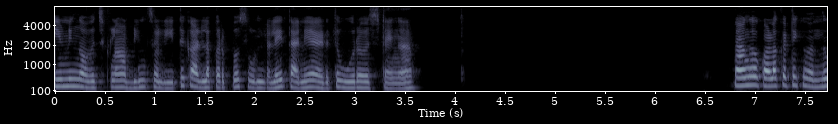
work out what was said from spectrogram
ஈவினிங் வச்சுக்கலாம் அப்படின்னு சொல்லிட்டு கடலைப்பருப்பு சுண்டலே தனியாக எடுத்து ஊற வச்சிட்டேங்க. நாங்கள் கொலக்கட்டைக்கு வந்து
